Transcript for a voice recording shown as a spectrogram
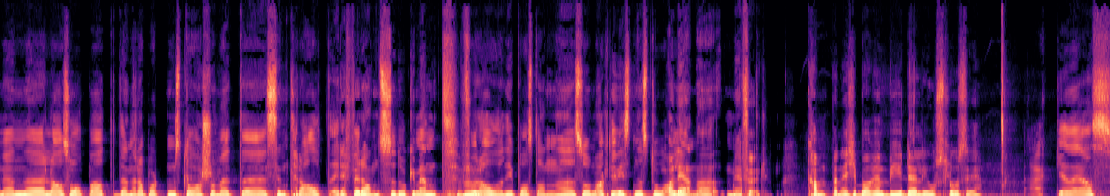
Men uh, la oss håpe at denne rapporten står som et uh, sentralt referansedokument for alle de påstandene som aktivistene sto alene med før. Kampen er ikke bare en bydel i Oslo, si. Det er ikke det, ass.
